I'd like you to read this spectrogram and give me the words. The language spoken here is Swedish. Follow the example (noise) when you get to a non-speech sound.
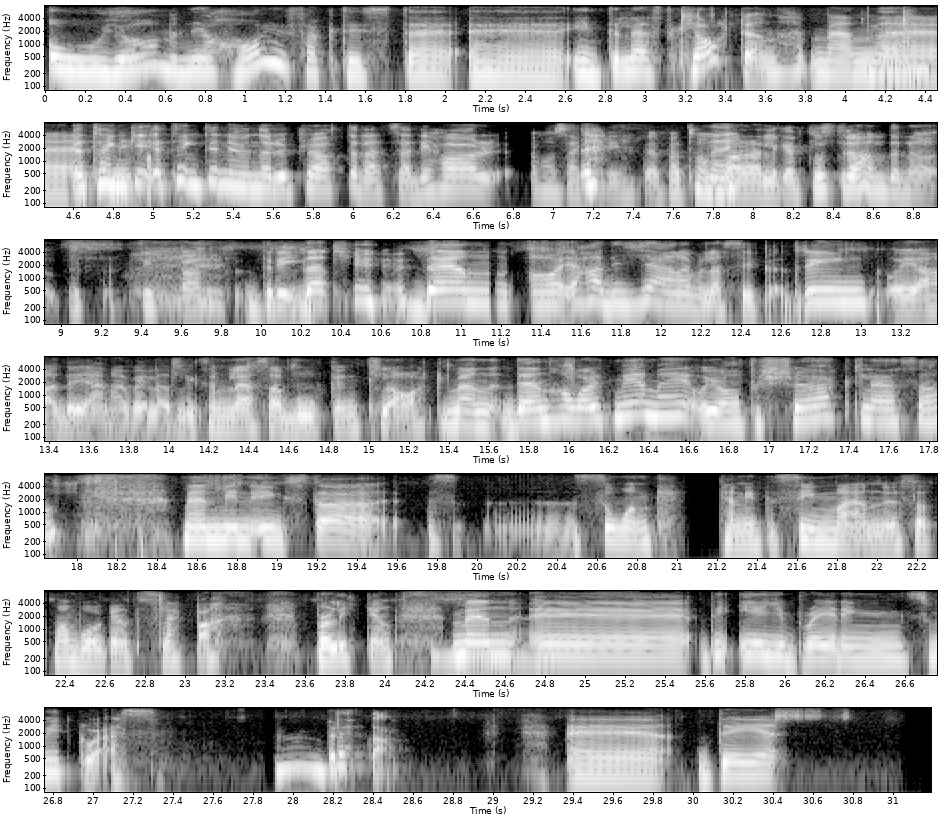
Oh ja, men jag har ju faktiskt eh, inte läst klart den. Men, eh, jag, tänker, jag- jag tänkte nu när du pratade att så här, det har hon säkert (laughs) inte för att hon bara legat på stranden och sippat drink. Den, ja, jag hade gärna velat sippa drink och jag hade gärna velat liksom läsa boken klart. Men den har varit med mig och jag har försökt läsa. Men min yngsta son kan inte simma ännu så att man vågar inte släppa (laughs) blicken. Men eh, det är ju Braiding Sweetgrass. Mm, berätta. Eh, det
